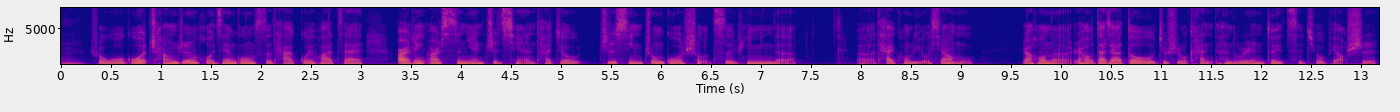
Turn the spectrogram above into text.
嗯，说我国长征火箭公司它规划在二零二四年之前，它就执行中国首次平民的呃太空旅游项目。然后呢，然后大家都就是我看很多人对此就表示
